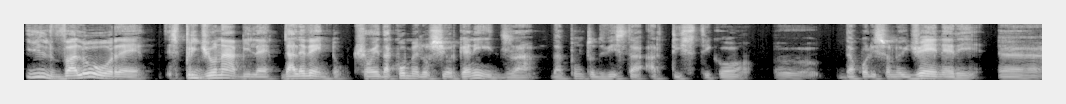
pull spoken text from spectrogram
il valore sprigionabile dall'evento, cioè da come lo si organizza dal punto di vista artistico, eh, da quali sono i generi eh,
